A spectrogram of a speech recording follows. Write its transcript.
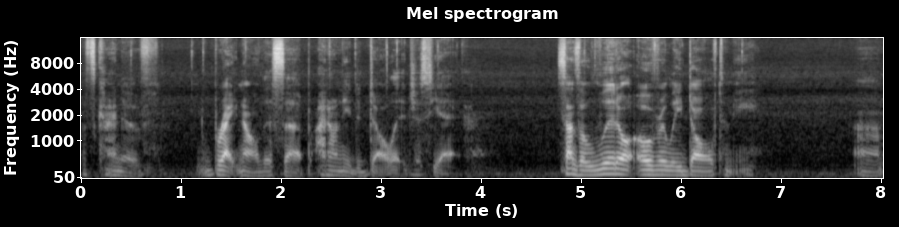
Let's kind of brighten all this up. I don't need to dull it just yet. Sounds a little overly dull to me. um,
